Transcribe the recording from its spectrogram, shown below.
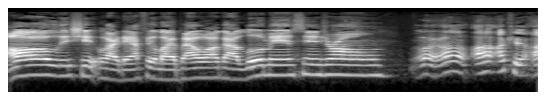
all this shit like that. I feel like Bow Wow got little man syndrome. Like, I, I, I can't. I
